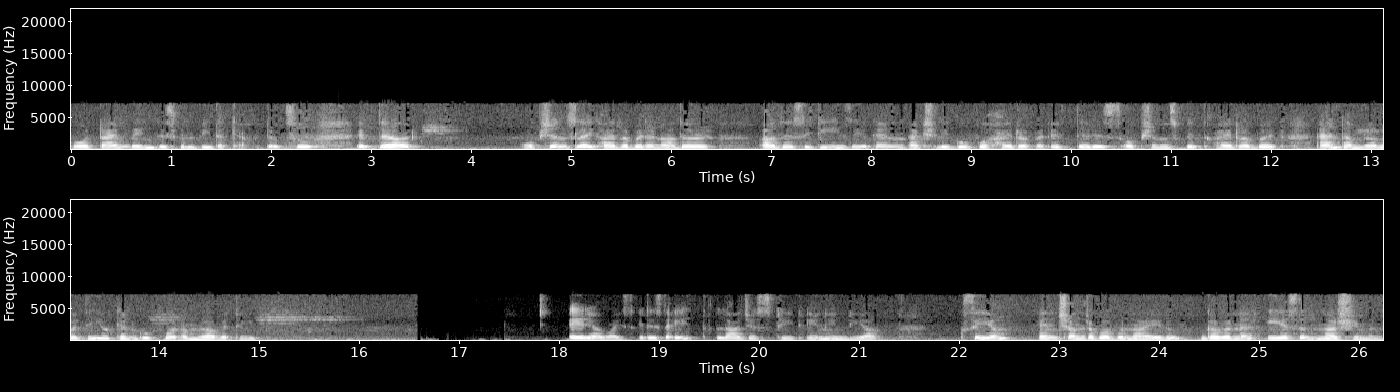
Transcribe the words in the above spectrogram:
for time being this will be the capital. So if there are options like Hyderabad and other other cities you can actually go for Hyderabad. If there is options with Hyderabad and Amravati you can go for Amravati Area wise, it is the eighth largest state in India. CM N. Chandrababu Naidu, Governor ESL Narasimhan.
